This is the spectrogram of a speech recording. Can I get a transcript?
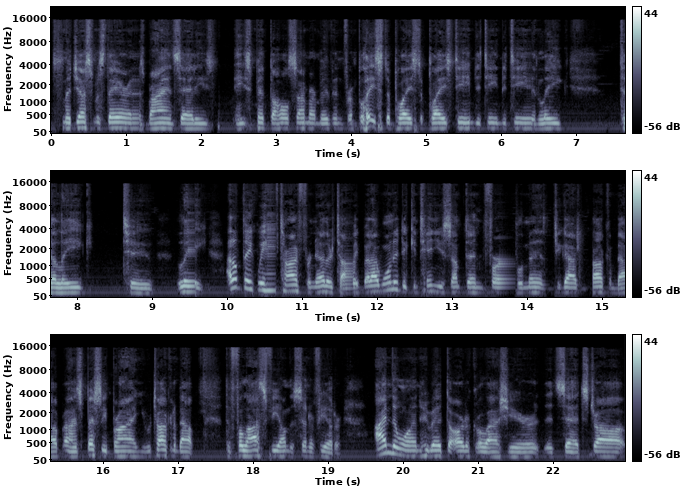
some adjustments there, and as Brian said, he's he spent the whole summer moving from place to place to place, team to team to team, and league to league to league. I don't think we have time for another topic, but I wanted to continue something for a couple of minutes that you guys were talking about, uh, especially Brian. You were talking about the philosophy on the center fielder. I'm the one who wrote the article last year that said Straw,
